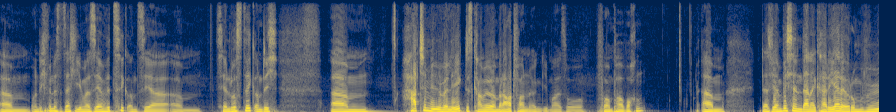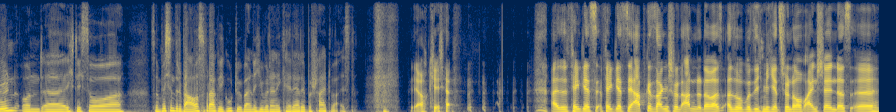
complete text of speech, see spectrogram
Ähm, und ich finde es tatsächlich immer sehr witzig und sehr, ähm, sehr lustig. Und ich ähm, hatte mir überlegt, das kam mir beim Radfahren irgendwie mal so vor ein paar Wochen, ähm, dass wir ein bisschen in deiner Karriere rumwühlen und äh, ich dich so, so ein bisschen darüber ausfrage, wie gut du eigentlich über deine Karriere Bescheid weißt. Ja, okay, dann. Also fängt jetzt, fängt jetzt der Abgesang schon an, oder was? Also muss ich mich jetzt schon darauf einstellen, dass, äh,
